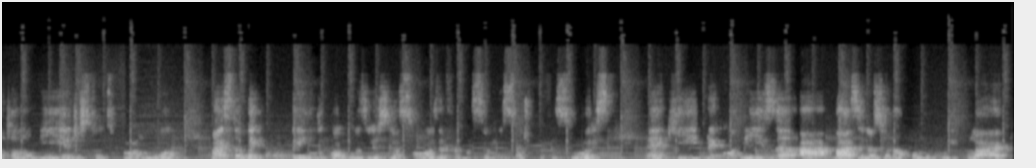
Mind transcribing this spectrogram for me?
autonomia de estudos para o aluno, mas também cumprindo com algumas legislações da formação inicial de professores, né, que preconiza a Base Nacional Comum Curricular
